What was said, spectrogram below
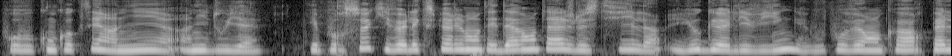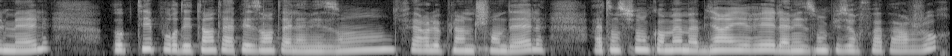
pour vous concocter un nid, douillet. Et pour ceux qui veulent expérimenter davantage le style Yuga Living, vous pouvez encore pêle-mêle opter pour des teintes apaisantes à la maison, faire le plein de chandelles. Attention quand même à bien aérer la maison plusieurs fois par jour.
